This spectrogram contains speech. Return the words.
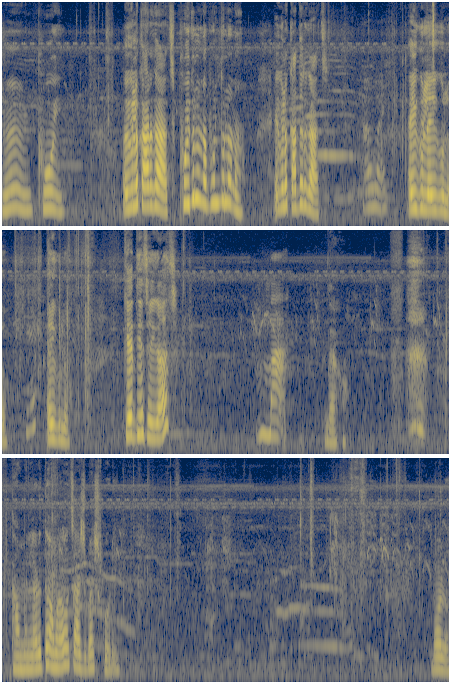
হুম? ফুই। ওইগুলো কার গাছ? ফুই তুলো না, ফুল তুলো না। এগুলো কাদের গাছ? এইগুলো এইগুলো এইগুলো। কে দিয়েছে এই গাছ? দেখো। তামিলনাড়ুতে আমরাও চাষবাস করি। বলো।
